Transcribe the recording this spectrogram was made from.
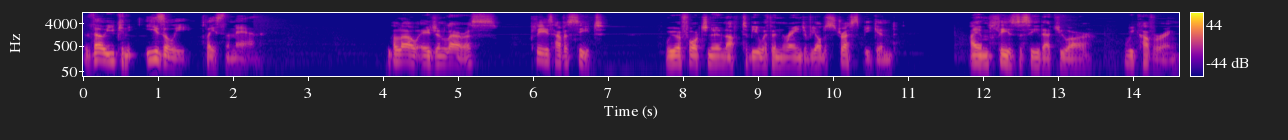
though you can easily place the man. Hello, Agent Laris. Please have a seat. We were fortunate enough to be within range of your distress beacon. I am pleased to see that you are recovering.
